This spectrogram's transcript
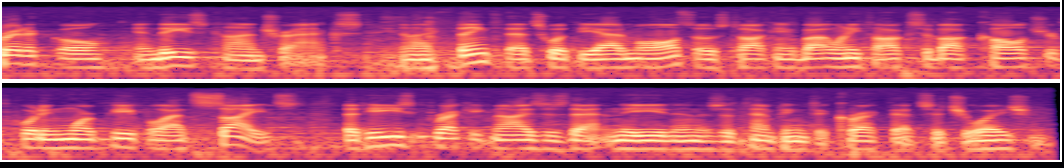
critical in these contracts. And I think that's what the Admiral also is talking about when he talks about culture, putting more people at sites, that he recognizes that need and is attempting to correct that situation.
